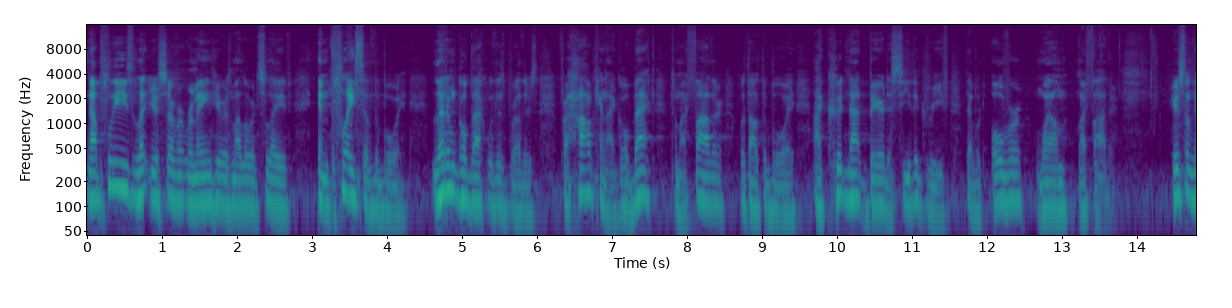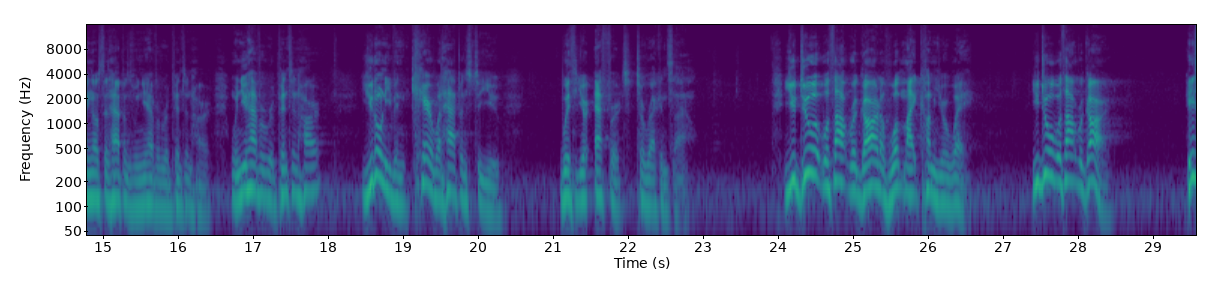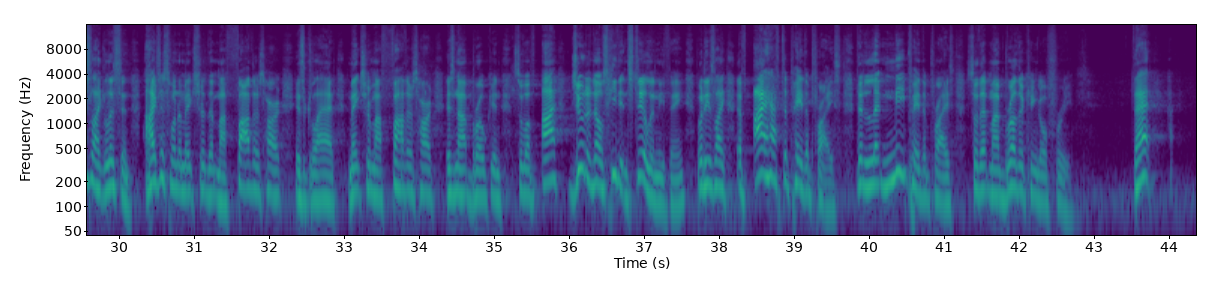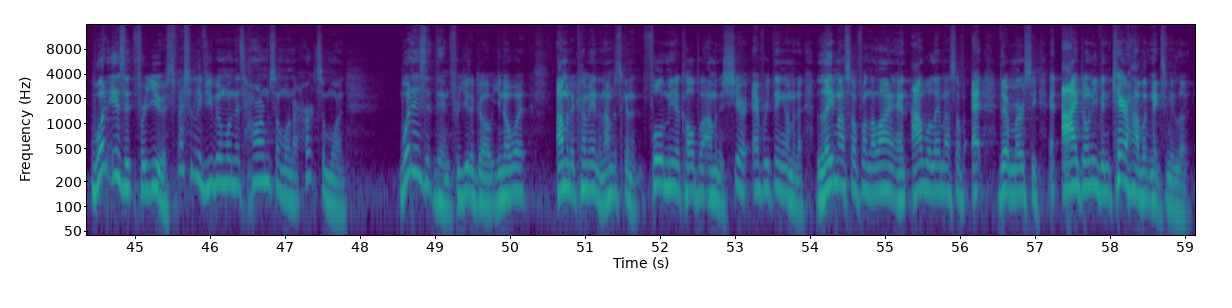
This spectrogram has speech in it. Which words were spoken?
Now please let your servant remain here as my Lord's slave in place of the boy let him go back with his brothers. For how can I go back to my father without the boy? I could not bear to see the grief that would overwhelm my father. Here's something else that happens when you have a repentant heart. When you have a repentant heart, you don't even care what happens to you with your efforts to reconcile. You do it without regard of what might come your way. You do it without regard. He's like, listen, I just want to make sure that my father's heart is glad, make sure my father's heart is not broken. So if I, Judah knows he didn't steal anything, but he's like, if I have to pay the price, then let me pay the price so that my brother can go free. That, what is it for you, especially if you've been one that's harmed someone or hurt someone? What is it then for you to go, you know what? I'm going to come in and I'm just going to full mea culpa. I'm going to share everything. I'm going to lay myself on the line and I will lay myself at their mercy. And I don't even care how it makes me look.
